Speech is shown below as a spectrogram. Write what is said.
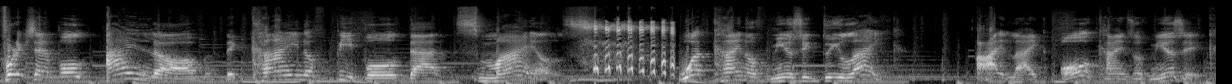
For example, I love the kind of people that smiles. what kind of music do you like? I like all kinds of music.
